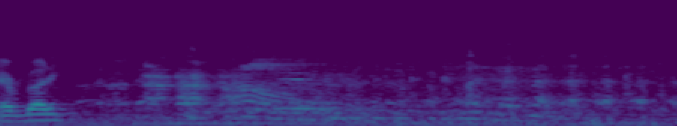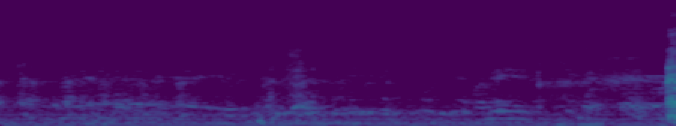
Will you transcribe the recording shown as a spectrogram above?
Everybody?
